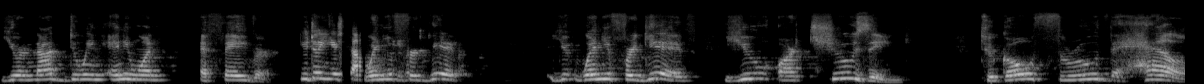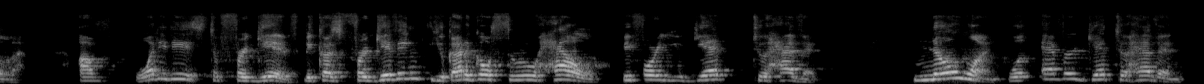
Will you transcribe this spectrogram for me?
you're not doing anyone a favor. You're doing yourself. When you forgive, you when you forgive, you are choosing to go through the hell of what it is to forgive because forgiving you got to go through hell before you get to heaven no one will ever get to heaven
